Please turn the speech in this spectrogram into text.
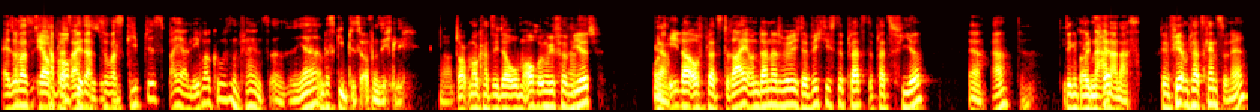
Ey, sowas, ist ich habe auch gedacht, sowas gibt es Bayer Leverkusen-Fans. Also, ja, aber es gibt es offensichtlich. Ja, Dogmok hat sich da oben auch irgendwie verwirrt. Und Ja. Ela auf Platz 3 und dann natürlich der wichtigste Platz, der Platz 4. Ja. Ja? Den- goldene vier- Ananas. Den vierten Platz kennst du, ne?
